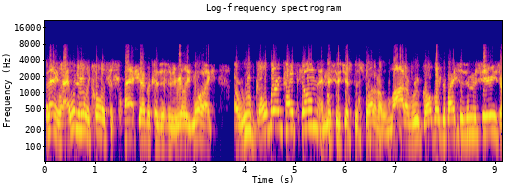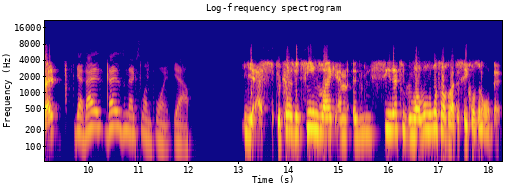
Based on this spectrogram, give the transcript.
But anyway, I wouldn't really call this a slasher because this is really more like a Rube Goldberg type film, and this is just the start of a lot of Rube Goldberg devices in the series, right? Yeah, that is, that is an excellent point. Yeah. Yes, because it seems like, and, and see, that's well, well, we'll talk about the sequels in a little bit.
